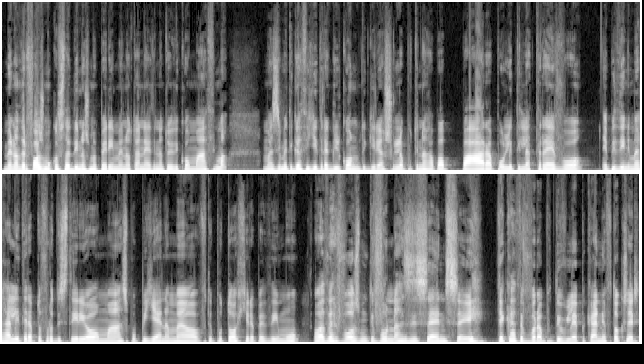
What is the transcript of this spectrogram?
Με έναν αδερφό μου, Κωνσταντίνος, με περίμενε όταν έδινα το ειδικό μάθημα. Μαζί με την καθηγήτρια Αγγλικών μου, την κυρία Σούλα, που την αγαπάω πάρα πολύ, τη λατρεύω επειδή είναι μεγαλύτερη από το φροντιστήριό μας που πηγαίναμε, αυτή που το έχει ρε παιδί μου, ο αδερφός μου τη φωνάζει Sensei. Και κάθε φορά που τη βλέπει κάνει αυτό, ξέρεις,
